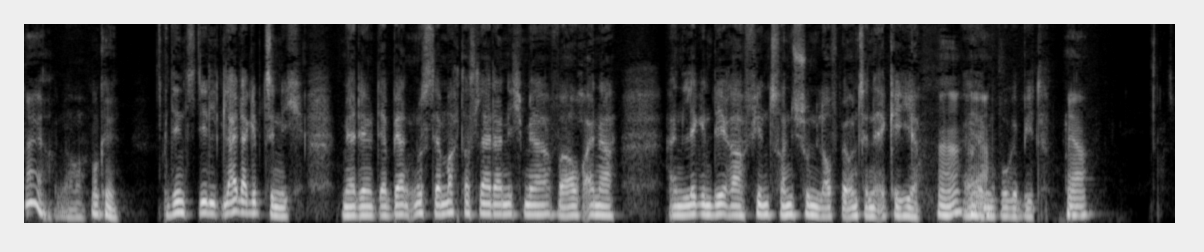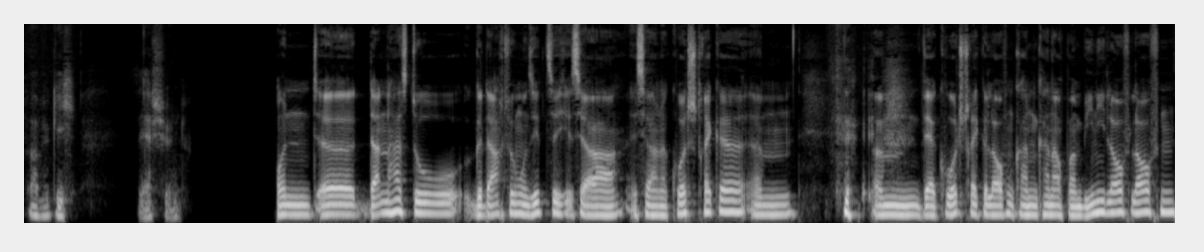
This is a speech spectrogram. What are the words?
Naja, ah genau. okay. Den Stil, leider gibt's ihn nicht mehr. Der, der Bernd Nuss, der macht das leider nicht mehr. War auch einer, ein legendärer 24-Stunden-Lauf bei uns in der Ecke hier Aha, äh, ja. im Ruhrgebiet. Ja. Das war wirklich sehr schön. Und äh, dann hast du gedacht, 75 ist ja ist ja eine Kurzstrecke. Ähm, ähm, wer Kurzstrecke laufen kann, kann auch Bambini-Lauf laufen.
